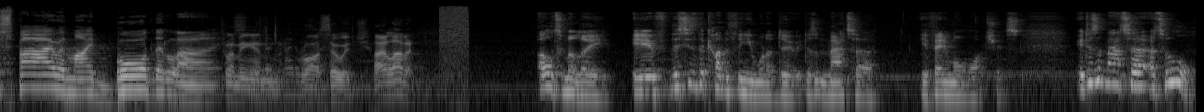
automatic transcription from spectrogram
spy with my bored little eye. Swimming in raw sewage. I love it. ultimately, if this is the kind of thing you want to do, it doesn't matter if anyone watches. It doesn't matter at all.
